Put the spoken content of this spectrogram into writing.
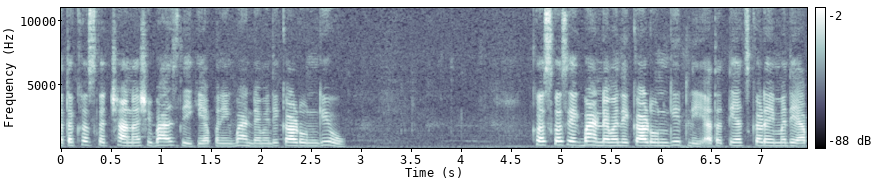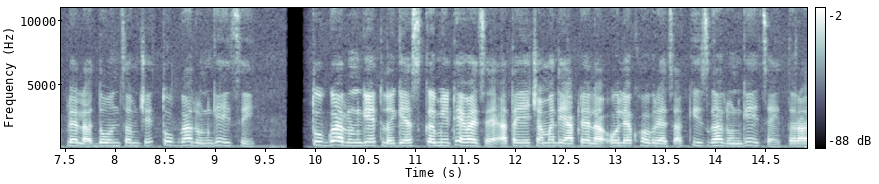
आता खसखस छान अशी भाजली की आपण एक भांड्यामध्ये काढून घेऊ. खसखस एक भांड्यामध्ये काढून घेतली. आता त्याच कढईमध्ये आपल्याला दोन चमचे तूप घालून घ्यायचे. तूप घालून घेतलं गॅस कमी ठेवायचा आहे. आता याच्यामध्ये आपल्याला ओल्या खोबऱ्याचा किस घालून घ्यायचा आहे. तर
